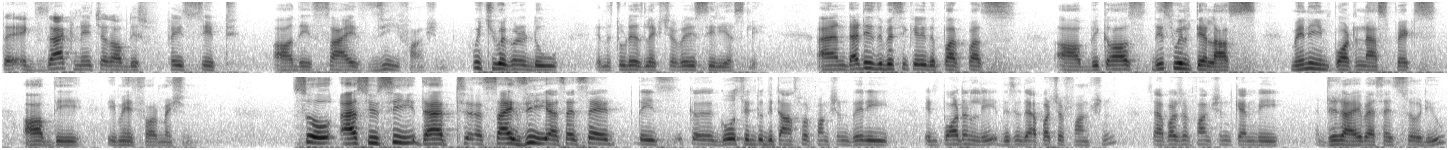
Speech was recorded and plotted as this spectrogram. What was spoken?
the exact nature of this phase shift or the psi z function, which we are going to do in the today's lecture very seriously. And that is the basically the purpose, uh, because this will tell us many important aspects of the image formation. So, as you see that uh, psi z as I said this uh, goes into the transfer function very importantly this is the aperture function. So, aperture function can be derived as I showed you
